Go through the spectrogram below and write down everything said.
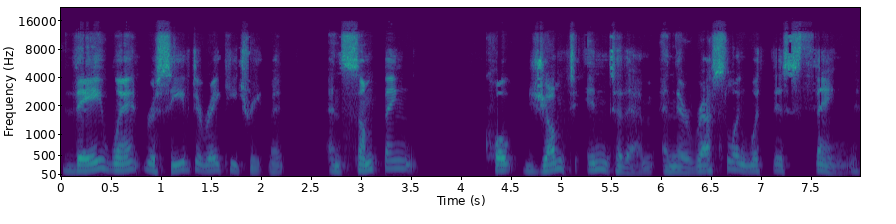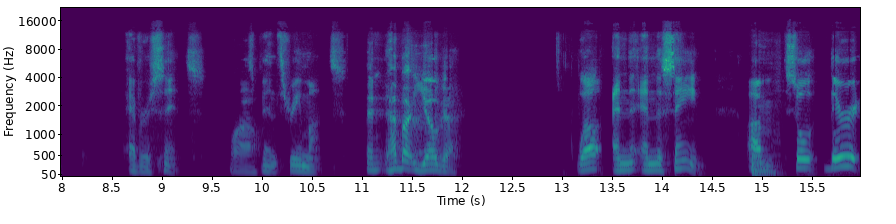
they went received a Reiki treatment and something quote jumped into them and they're wrestling with this thing ever since. Wow. It's been three months. And how about yoga? Well, and and the same. Um, mm. so there,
